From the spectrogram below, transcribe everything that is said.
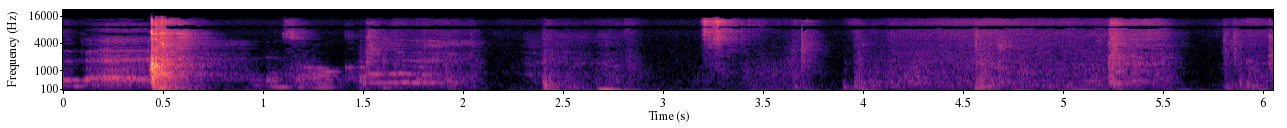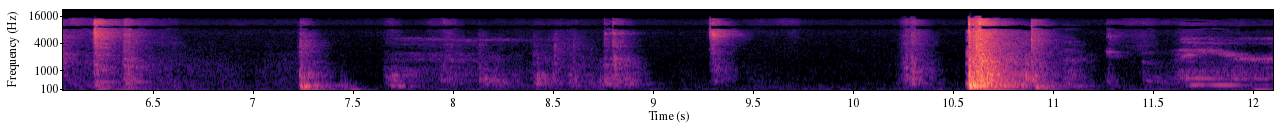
The bed is all clean. That can go there.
